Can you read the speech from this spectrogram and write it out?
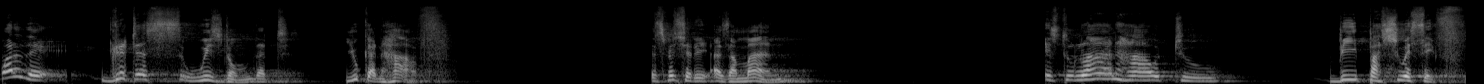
One of the greatest wisdom that you can have, especially as a man, is to learn how to be persuasive.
